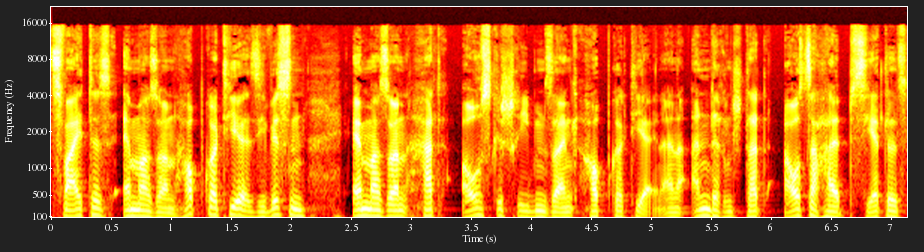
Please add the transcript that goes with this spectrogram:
zweites Amazon Hauptquartier. Sie wissen, Amazon hat ausgeschrieben, sein Hauptquartier in einer anderen Stadt außerhalb Seattles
